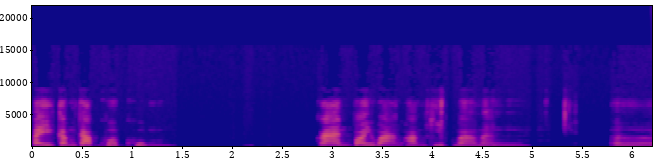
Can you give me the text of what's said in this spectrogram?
ไปกำกับควบคุม การปล่อยวางความคิดว่ามัน เออ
